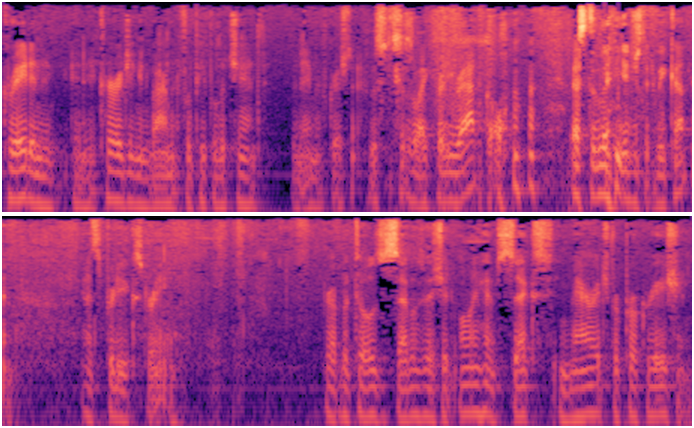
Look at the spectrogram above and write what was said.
create an, an encouraging environment for people to chant the name of Krishna. This, is like pretty radical. That's the lineage that we come in. That's pretty extreme. Prabhupada told his disciples they should only have sex in marriage for procreation.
